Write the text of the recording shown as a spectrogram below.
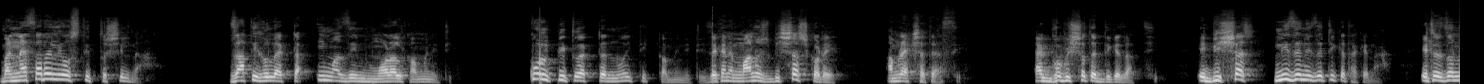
বা ন্যাচারালি অস্তিত্বশীল না। জাতি হলো একটা ইমাজিন মরাল কমিউনিটি কল্পিত একটা নৈতিক কমিউনিটি যেখানে মানুষ বিশ্বাস করে, আমরা একসাথে আছি। এক ভবিষ্যতের দিকে যাচ্ছি। এই বিশ্বাস নিজে নিজে টিকে থাকে না। এটার জন্য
